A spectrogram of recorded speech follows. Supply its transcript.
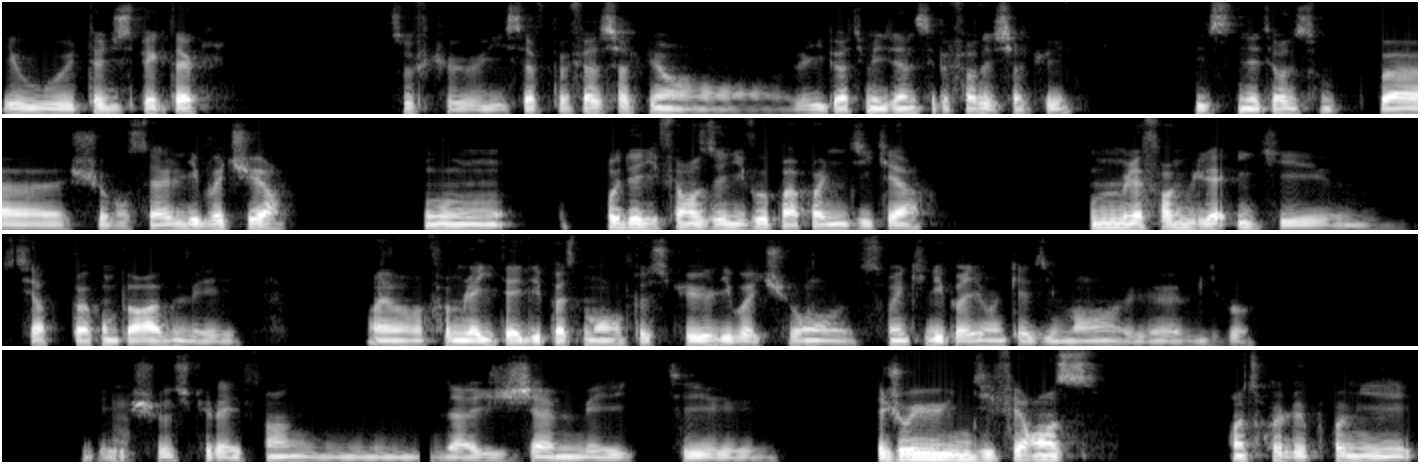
et où tu as du spectacle. Sauf qu'ils savent pas faire de circuit en. La Liberty Media c'est pas faire de circuit. Les dessinateurs ne sont pas chauds pour ça. Les voitures ont trop de différences de niveau par rapport à l'IndyCar. Même la Formula I qui est euh, certes pas comparable, mais en Formula I, tu as des dépassements parce que les voitures ont- sont équilibrées, ont quasiment le même niveau. Des Mm. choses que la F1 n'a jamais été. Il y a toujours eu une différence entre le premier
